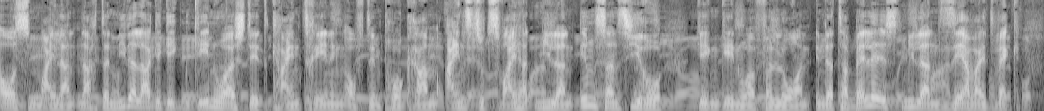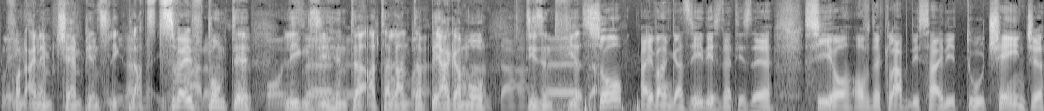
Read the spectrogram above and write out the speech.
aus Mailand. Nach der Niederlage gegen Genua steht kein Training auf dem Programm. 1 zu 2 hat Milan im San Siro gegen Genua verloren. In der Tabelle ist Milan sehr weit weg von einem Champions League Platz. Zwölf Punkte liegen sie hinter Atalanta Bergamo. Die sind Vierter. So, Ivan Gazidis, that is the CEO of the club, decided to change uh,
